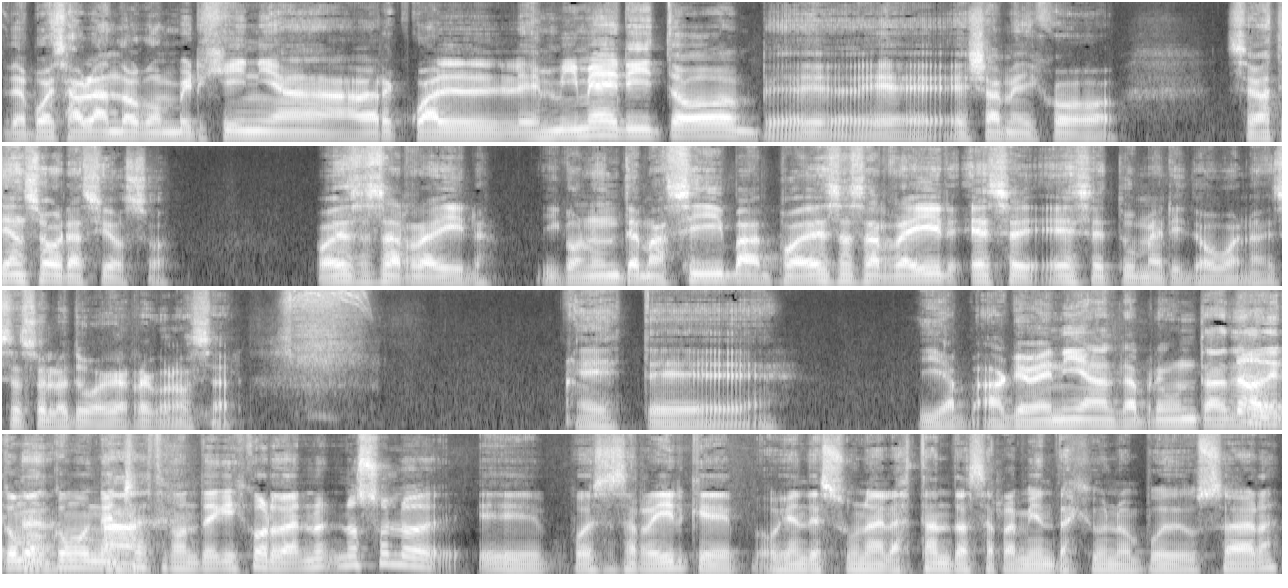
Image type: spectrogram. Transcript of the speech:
Después hablando con Virginia, a ver cuál es mi mérito, eh, ella me dijo, Sebastián, sos gracioso, podés hacer reír y con un tema así podés hacer reír, ese, ese es tu mérito. Bueno, eso se lo tuve que reconocer. Este. ¿Y a, qué venía la pregunta? no, de cómo, cómo enganchaste ah. con TX Corda. No, no solo eh, puedes hacer reír, que obviamente es una de las tantas herramientas que uno puede usar,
